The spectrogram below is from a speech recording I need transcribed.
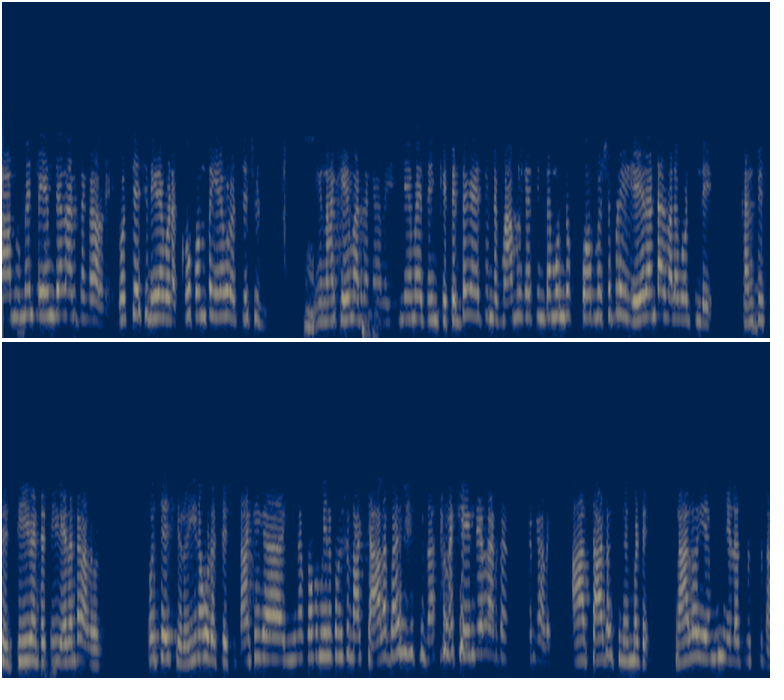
ఆ మూమెంట్లో ఏం చేయాలో అర్థం కావాలి వచ్చేసి ఈయన కూడా కోపంతో ఈయన కూడా వచ్చేసిండు. ఇక నాకేం అర్థం ఈయన ఏమైతే ఇంక పెద్దగా అవుతుండే మామూలుగా అయితే ఇంత ముందు కోపం వచ్చినప్పుడు ఏదంటే అది వలగొడుతుంది కనిపిస్తుంది టీవీ అంటే టీవీ ఏదంటే వలగొడుతుంది వచ్చేసారు ఈయన కూడా వచ్చేసారు నాకు ఇక ఈయన కోపం ఈయన కోపం నాకు చాలా భయం వేసింది. అసలు నాకు ఏం చేయాలో అర్థం కాలేదు ఆ థాట్ వచ్చింది ఎమ్మటే. నాలో ఏముంది ఇలా చూస్తున్నా.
